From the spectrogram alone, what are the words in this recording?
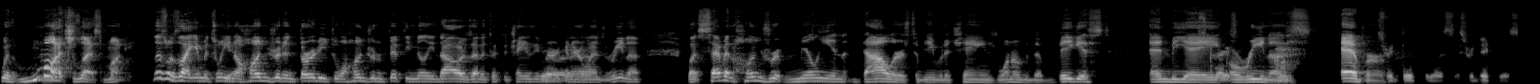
with much less money. This was like in between Yeah. 130 to 150 million dollars that it took to change the American. Airlines arena, but 700 million dollars to be able to change one of the biggest NBA arenas ever. It's ridiculous. It's ridiculous.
